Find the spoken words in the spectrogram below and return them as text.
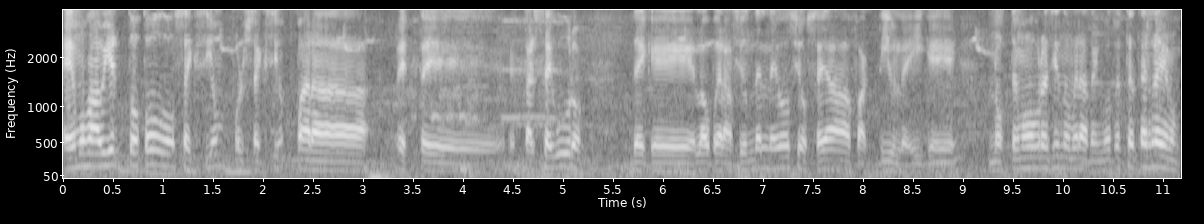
hemos abierto todo sección por sección para este, estar seguros de que la operación del negocio sea factible y que no estemos ofreciendo, mira, tengo todo este terreno,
